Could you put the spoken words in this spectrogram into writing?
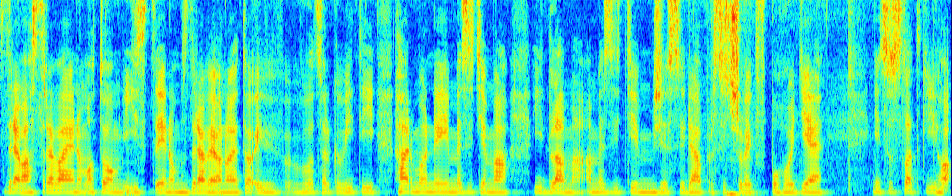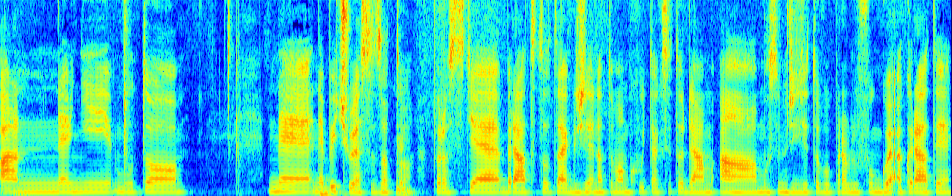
zdravá strava je jenom o tom jíst jenom zdravě, ono je to i o celkový té harmonii mezi těma jídlama a mezi tím, že si dá prostě člověk v pohodě něco sladkého a není mu to ne, nebyčuje se za to. Hmm. Prostě brát to tak, že na to mám chuť, tak si to dám a musím říct, že to opravdu funguje, akorát je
